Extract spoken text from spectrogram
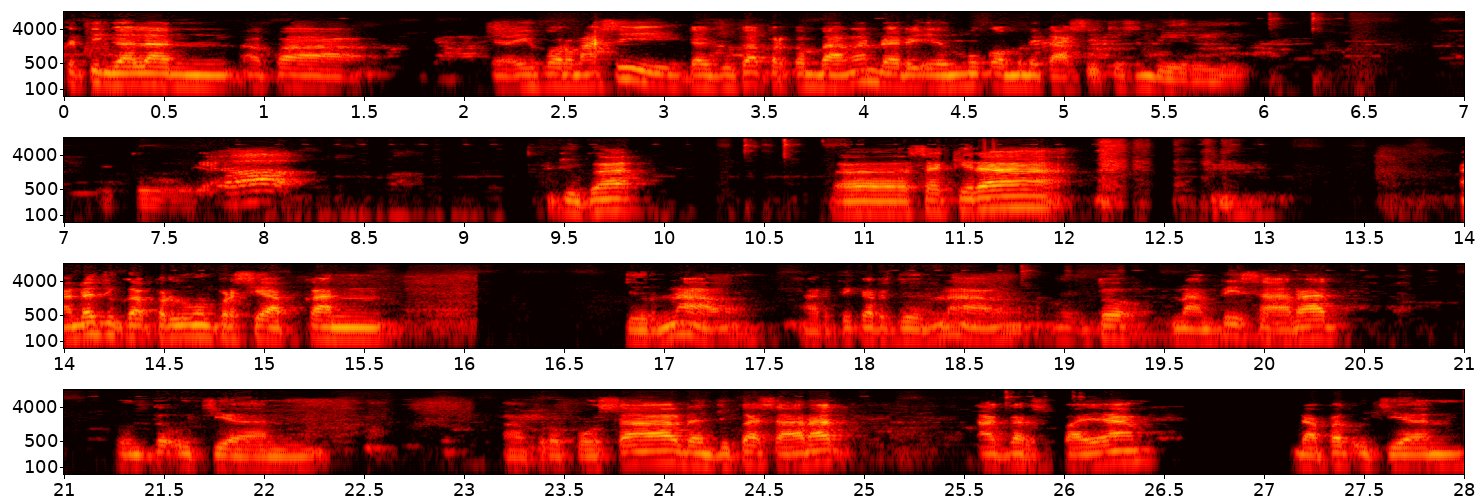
ketinggalan apa ya, informasi dan juga perkembangan dari ilmu komunikasi itu sendiri. Itu ya. Juga eh, saya kira anda juga perlu mempersiapkan jurnal, artikel jurnal untuk nanti syarat untuk ujian uh, proposal dan juga syarat agar supaya dapat ujian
